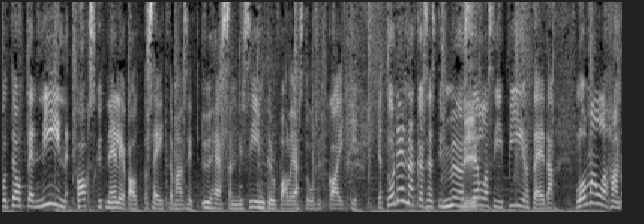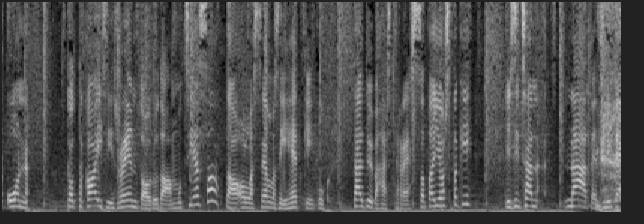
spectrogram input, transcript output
kun te olette niin 24 kautta 7 sit yhdessä, niin siinä kyllä paljastuu sit kaikki. Ja todennäköisesti myös Niin. sellaisia piirteitä. Lomallahan on totta kai siis rentoudutaan, mutta siellä saattaa olla sellaisia hetkiä, kun täytyy vähän stressata jostakin. Niin sit sä näet, että miten,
